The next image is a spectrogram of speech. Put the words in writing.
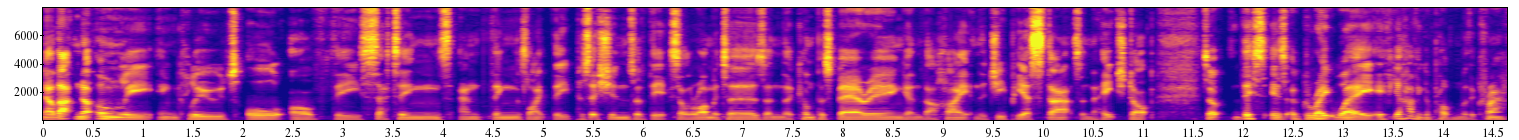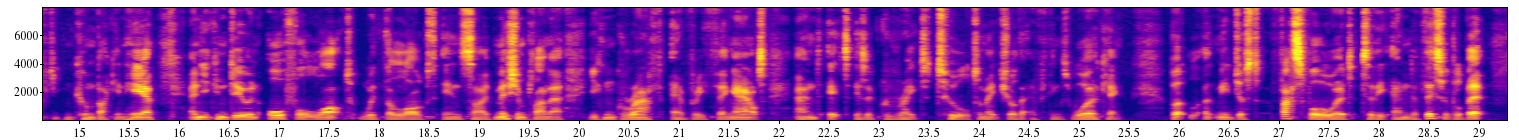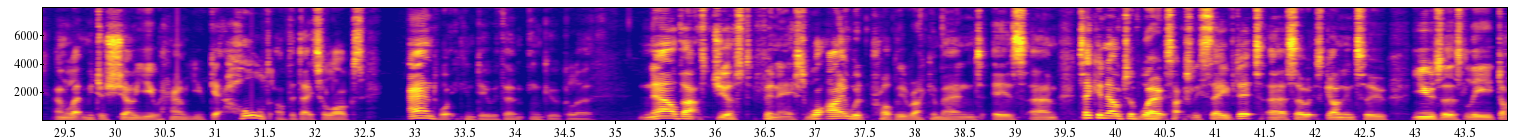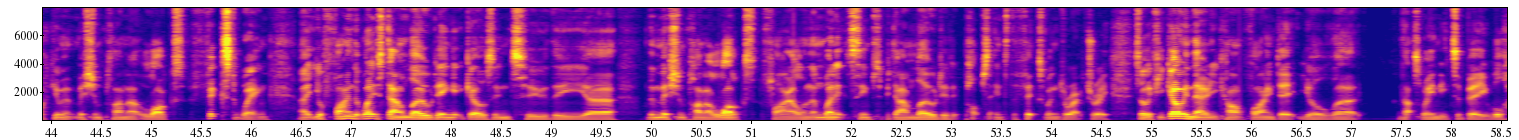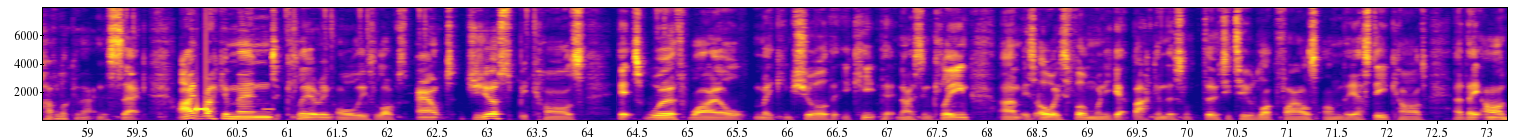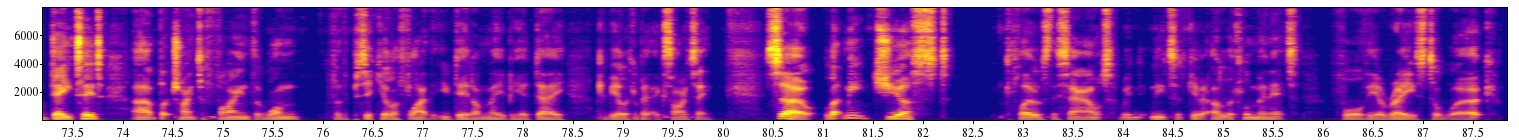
Now that not only includes all of the settings and things like the positions of the accelerometers and the compass bearing and the height and the GPS stats and the HDOP. So this is a great way, if you're having a problem with a craft, you can come back in here and you can do an awful lot with the logs inside Mission Planner. You can graph everything out and it is a great tool to make sure that everything's working. But let me just fast forward to the end of this little bit and let me just show you how you get hold of the data logs and what you can do with them in Google Earth. Now that's just finished, what I would probably recommend is um, take a note of where it's actually saved it. Uh, so it's gone into users, lead, document, mission planner, logs, fixed wing. Uh, you'll find that when it's downloading, it goes into the uh, the mission planner logs file and then when it seems to be downloaded it pops it into the fixed wing directory so if you go in there and you can't find it you'll uh, that's where you need to be. We'll have a look at that in a sec. I'd recommend clearing all these logs out just because it's worthwhile making sure that you keep it nice and clean. Um, it's always fun when you get back and there's 32 log files on the SD card. Uh, they are dated, uh, but trying to find the one for the particular flight that you did on maybe a day can be a little bit exciting. So let me just close this out. We need to give it a little minute for the arrays to work.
